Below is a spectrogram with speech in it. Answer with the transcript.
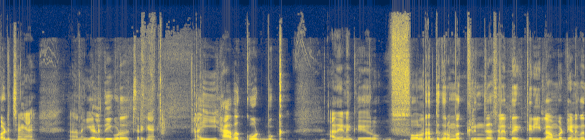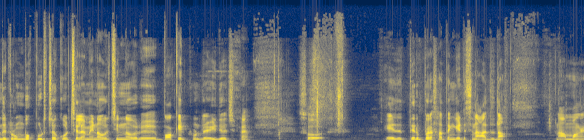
படித்தேங்க அதை நான் எழுதி கூட வச்சுருக்கேன். I have a quote book அது எனக்கு சொல்கிறதுக்கு ரொம்ப கிரிஞ்சாக சில பேருக்கு தெரியலாம். பட் எனக்கு வந்துட்டு ரொம்ப பிடிச்ச கோட்ஸ் எல்லாமே நான் ஒரு சின்ன ஒரு பாக்கெட் நோட்டில் எழுதி வச்சுப்பேன். ஸோ எது திருப்புற சத்தம் கேட்டுச்சுன்னா அதுதான். ஆமாங்க.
